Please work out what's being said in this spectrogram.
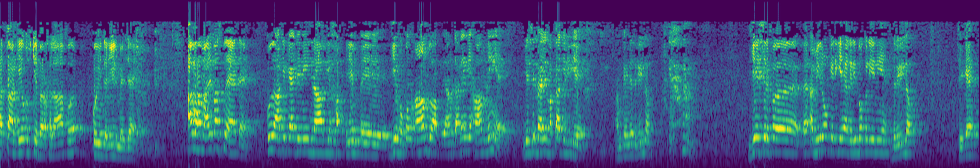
حتیٰ کہ اس کے برخلاف کوئی دلیل مل جائے۔ اب ہمارے پاس کوئی ایت ہے، کوئی آ کے کہہ دے، نہیں جناب، یہ یہ یہ حکم عام جو آپ بیان کر رہے ہیں، یہ عام نہیں ہے۔ یہ صرف اہل مکہ کے لیے ہم کہیں گے دلیل لاؤ۔ یہ صرف امیروں کے لیے ہے، غریبوں کے لیے نہیں ہے۔ دلیل لاؤ۔ ٹھیک ہے؟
